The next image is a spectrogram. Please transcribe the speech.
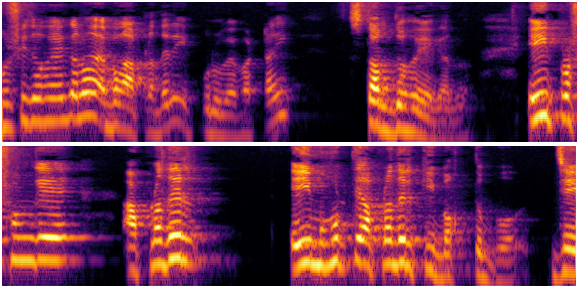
ঘোষিত হয়ে গেল এবং আপনাদের এই পুরো ব্যাপারটাই স্তব্ধ হয়ে গেল। এই প্রসঙ্গে আপনাদের, এই মুহূর্তে আপনাদের কি বক্তব্য? যে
